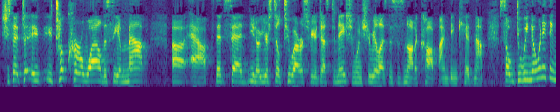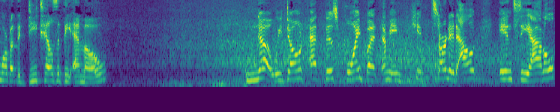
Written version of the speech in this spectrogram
She said t- it, it, took her a while to see a map uh, app that said, you know, you're still two hours for your destination when she realized this is not a cop, I'm being kidnapped. So, do we know anything more about the details of the MO? No, we don't at this point, but I mean, he started out in Seattle,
